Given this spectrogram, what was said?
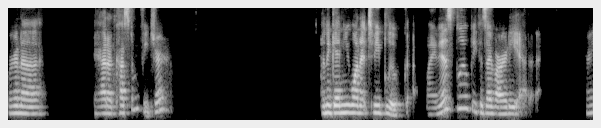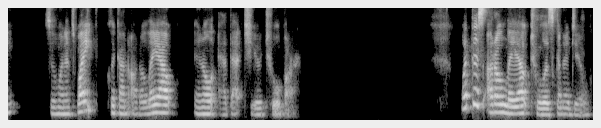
We're gonna add a custom feature. And again, you want it to be blue. Mine is blue because I've already added it, right? So when it's white, click on auto layout and it'll add that to your toolbar. What this auto layout tool is going to do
